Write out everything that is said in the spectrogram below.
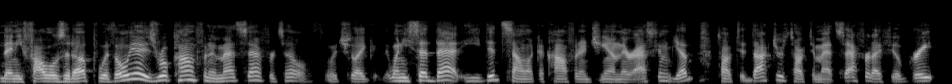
then he follows it up with, "Oh yeah, he's real confident Matt Stafford's health." Which, like, when he said that, he did sound like a confident GM. They were asking "Yep, talk to doctors, talk to Matt Stafford. I feel great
